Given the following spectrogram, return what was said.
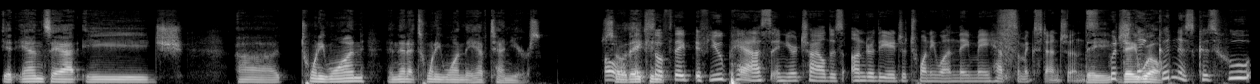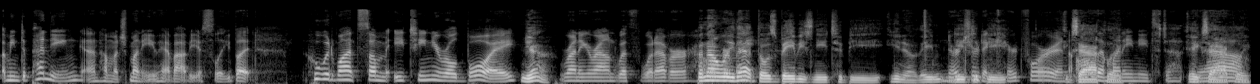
it ends at age uh, 21, and then at 21 they have 10 years. Oh, so okay. they can. so if they if you pass and your child is under the age of 21, they may have some extensions. They- which they thank will. goodness cuz who I mean depending on how much money you have obviously, but who would want some 18-year-old boy Yeah. running around with whatever but not only many- that, those babies need to be, you know, they need to Nurtured and be cared for, and all the money needs to- exactly. yeah.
